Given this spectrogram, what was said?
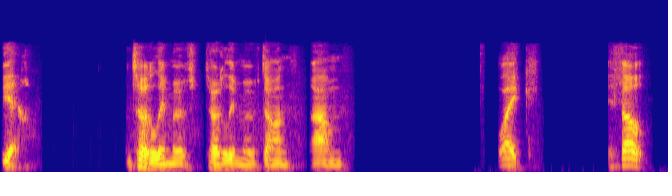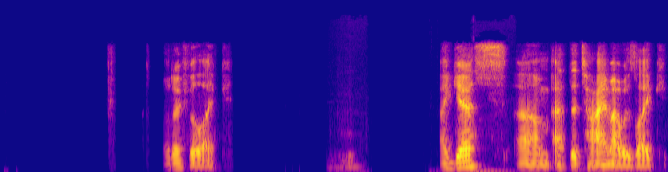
Yeah, totally moved totally moved on. Um like it felt what i feel like? I guess um at the time i was like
